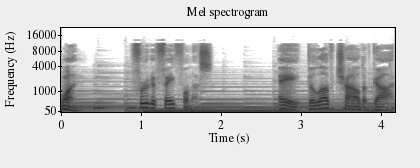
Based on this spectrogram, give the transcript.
1. Fruit of faithfulness. A. Beloved child of God,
